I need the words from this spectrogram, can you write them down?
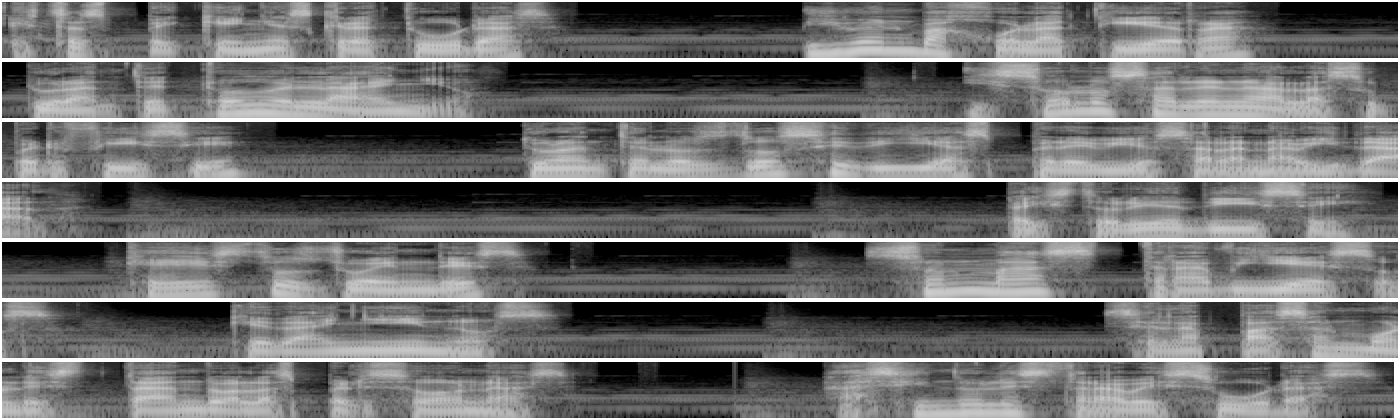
Estas pequeñas criaturas viven bajo la tierra durante todo el año y solo salen a la superficie durante los 12 días previos a la Navidad. La historia dice que estos duendes son más traviesos que dañinos. Se la pasan molestando a las personas, haciéndoles travesuras,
